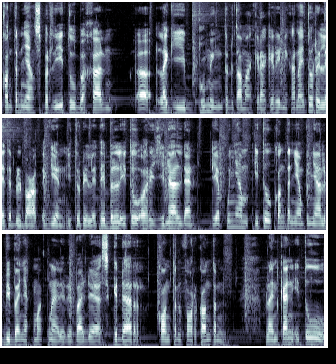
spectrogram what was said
konten yang seperti itu bahkan uh, lagi booming terutama akhir-akhir ini karena itu relatable banget. Again itu relatable itu original dan dia punya itu konten yang punya lebih banyak makna daripada sekedar konten for content melainkan itu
